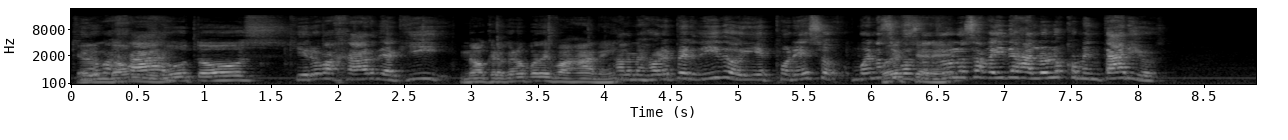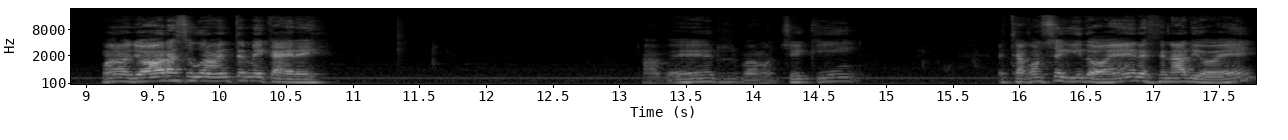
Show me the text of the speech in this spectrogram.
Quiero Quedan dos bajar. minutos. Quiero bajar de aquí. No, creo que no podéis bajar, ¿eh? A lo mejor he perdido y es por eso. Bueno, si Puede ser, vosotros ¿eh? lo sabéis, dejadlo en los comentarios. Bueno, yo ahora seguramente me caeré. A ver, vamos, Chiqui. Está conseguido, ¿eh? El escenario, ¿eh?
